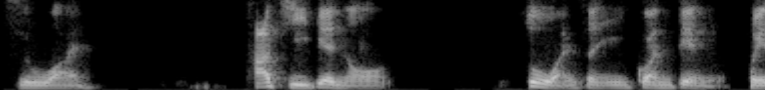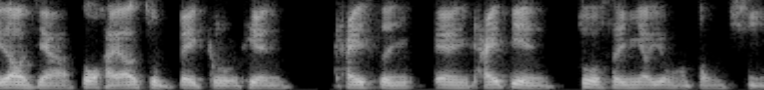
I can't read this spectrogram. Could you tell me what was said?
之外，他即便哦做完生意关店，回到家都还要准备隔天开生嗯开店做生意要用的东西，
